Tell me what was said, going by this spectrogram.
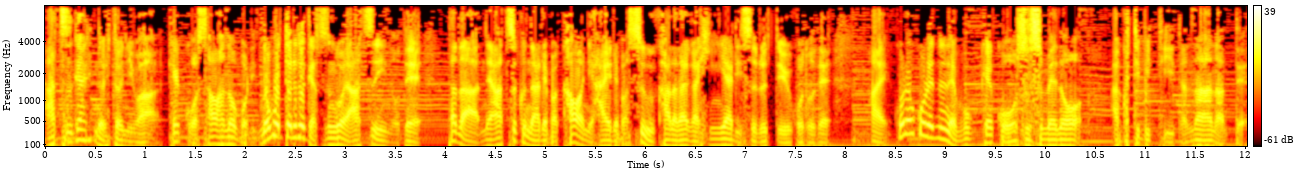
暑がりの人には結構沢登り、登ってる時はすごい暑いので、ただね、暑くなれば川に入ればすぐ体がひんやりするっていうことで、はい。これはこれでね、僕結構おすすめのアクティビティだなぁなんて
